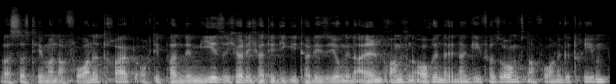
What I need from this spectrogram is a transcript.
was das Thema nach vorne treibt. Auch die Pandemie, sicherlich hat die Digitalisierung in allen Branchen, auch in der Energieversorgung nach vorne getrieben.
